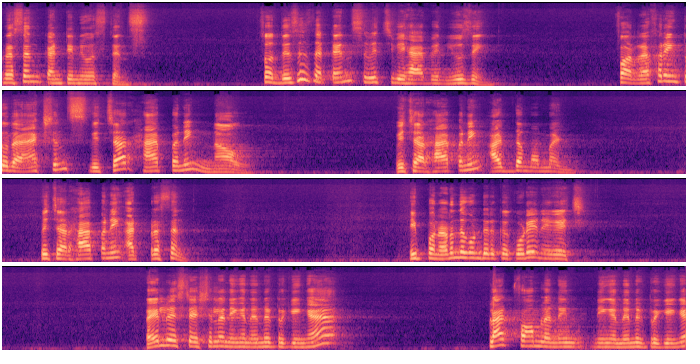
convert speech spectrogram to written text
present continuous tense so this is the tense which we have been using for referring to the actions which are happening now which are happening at the moment which are happening at present. இப்போ நடந்து கொண்டிருக்கக்கூடிய நிகழ்ச்சி. ரயில்வே ஸ்டேஷனில் நீங்கள் நின்றுட்டு இருக்கீங்க. பிளாட்ஃபார்மில் நீங்கள் நின்றுட்டுருக்கீங்க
